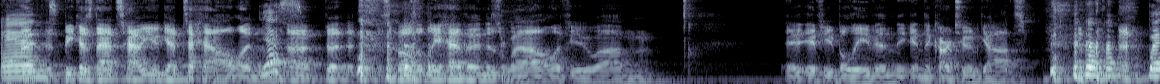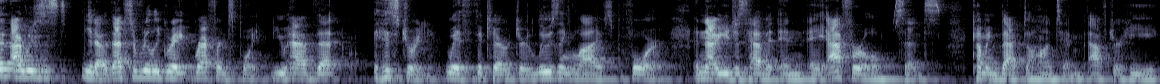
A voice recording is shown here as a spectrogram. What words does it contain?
And because that's how you get to hell, and Yes. uh, but supposedly heaven as well, if you um, if you believe in the in the cartoon gods. but I was just, you know, that's a really great reference point. You have that history with the character losing lives before, and now you just have it in a afferal sense coming back to haunt him after he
